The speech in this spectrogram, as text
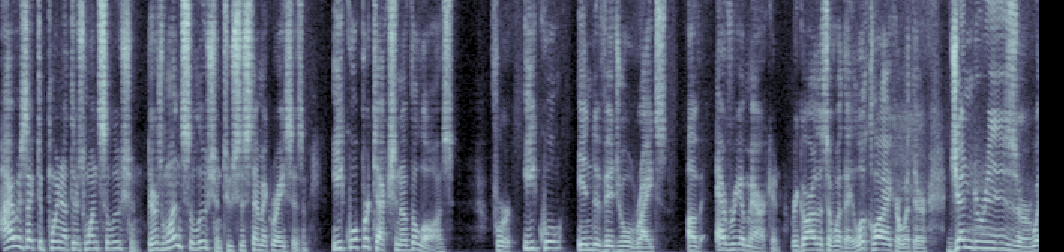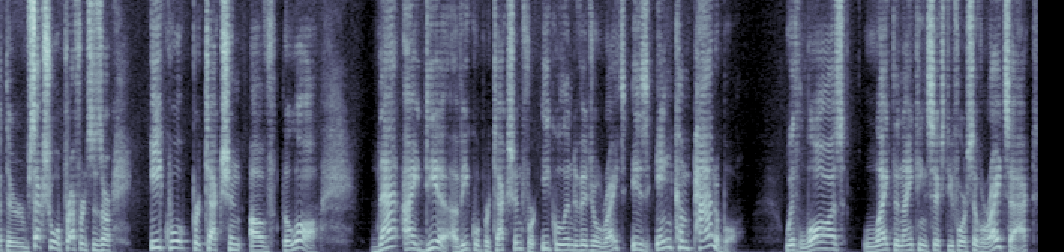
I always like to point out there's one solution. There's one solution to systemic racism equal protection of the laws for equal individual rights of every American, regardless of what they look like or what their gender is or what their sexual preferences are, equal protection of the law. That idea of equal protection for equal individual rights is incompatible with laws like the 1964 Civil Rights Act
